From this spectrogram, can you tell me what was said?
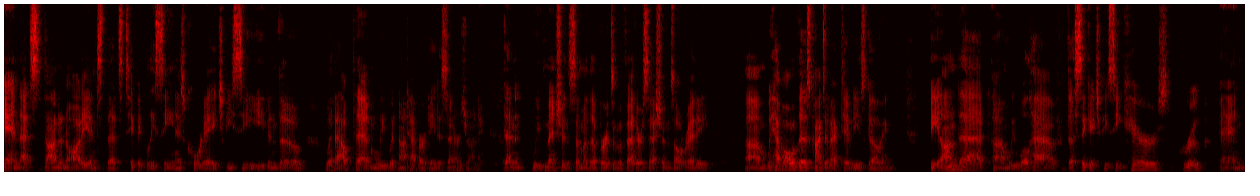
and that's not an audience that's typically seen as core to HPC, even though without them we would not have our data centers running. Then we've mentioned some of the birds of a feather sessions already. Um, we have all of those kinds of activities going. Beyond that, um, we will have the SIG HPC Cares group, and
